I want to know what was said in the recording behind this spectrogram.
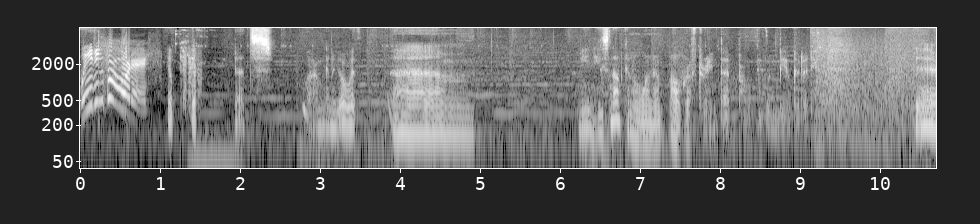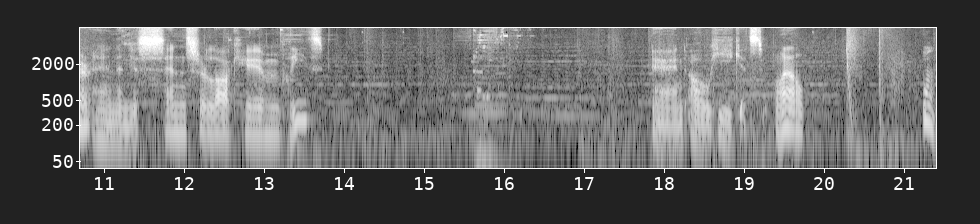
Waiting for orders. Yep, yep. That's what I'm gonna go with. Um, I mean, he's not gonna want to. Oh, rough terrain. That probably wouldn't be a good idea. There, and then just sensor lock him, please. And oh, he gets to. Well. Ooh,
